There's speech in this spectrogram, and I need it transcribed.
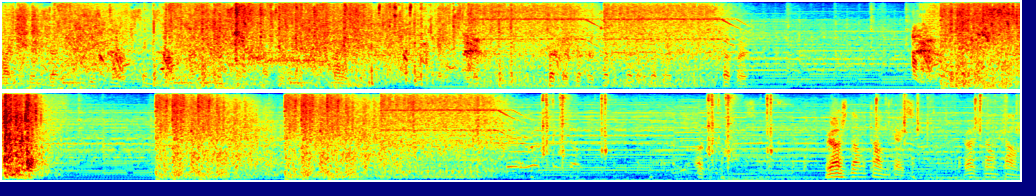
Mike Simpson, assist Mike assist, assist, Mike. Chopper, chopper, chopper, chopper, chopper, chopper. Rush downtown, guys. Rush downtown.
